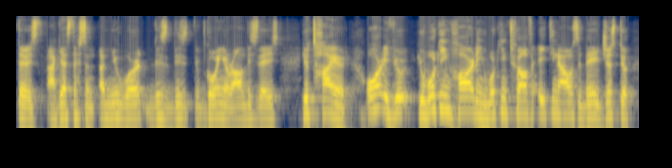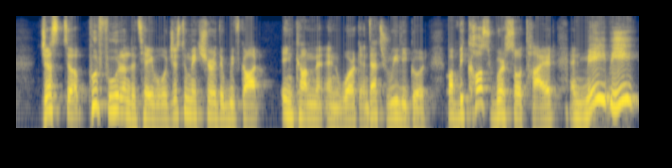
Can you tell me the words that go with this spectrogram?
There's, I guess there's an, a new word this, this going around these days. You're tired. Or if you're, you're working hard and you're working 12, 18 hours a day just to, just to put food on the table, just to make sure that we've got income and work, and that's really good. But because we're so tired, and maybe,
